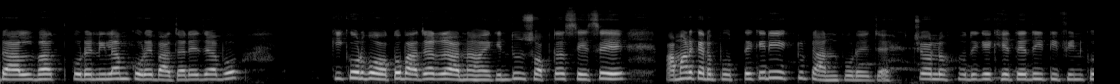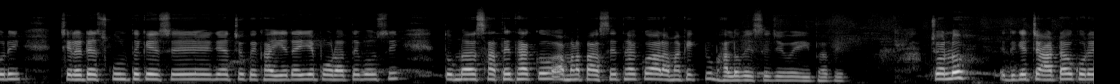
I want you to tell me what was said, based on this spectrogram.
ডাল ভাত করে নিলাম, করে বাজারে যাব। কি করব, অত বাজার রান্না হয়, কিন্তু সপ্তাহ শেষে আমার কেন, প্রত্যেকেরই একটু টান পড়ে যায়। চলো, ওদিকে খেতে দিই, টিফিন করি। ছেলেটা স্কুল থেকে এসে গেছে, ওকে খাইয়ে দাইয়ে পড়াতে বসি। তোমরা সাথে থাকো, আমার পাশে থাকো, আর আমাকে একটু ভালোবেসে যেও এইভাবে। চলো এদিকে চাটাও করে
